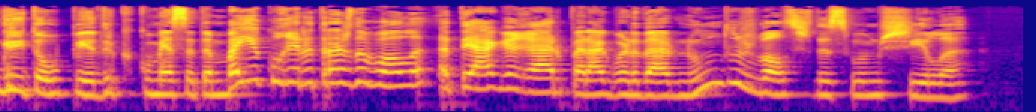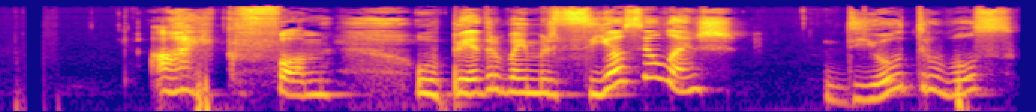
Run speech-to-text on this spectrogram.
gritou o Pedro, que começa também a correr atrás da bola, até a agarrar para aguardar num dos bolsos da sua mochila. Ai, que fome! O Pedro bem merecia o seu lanche. De outro bolso,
